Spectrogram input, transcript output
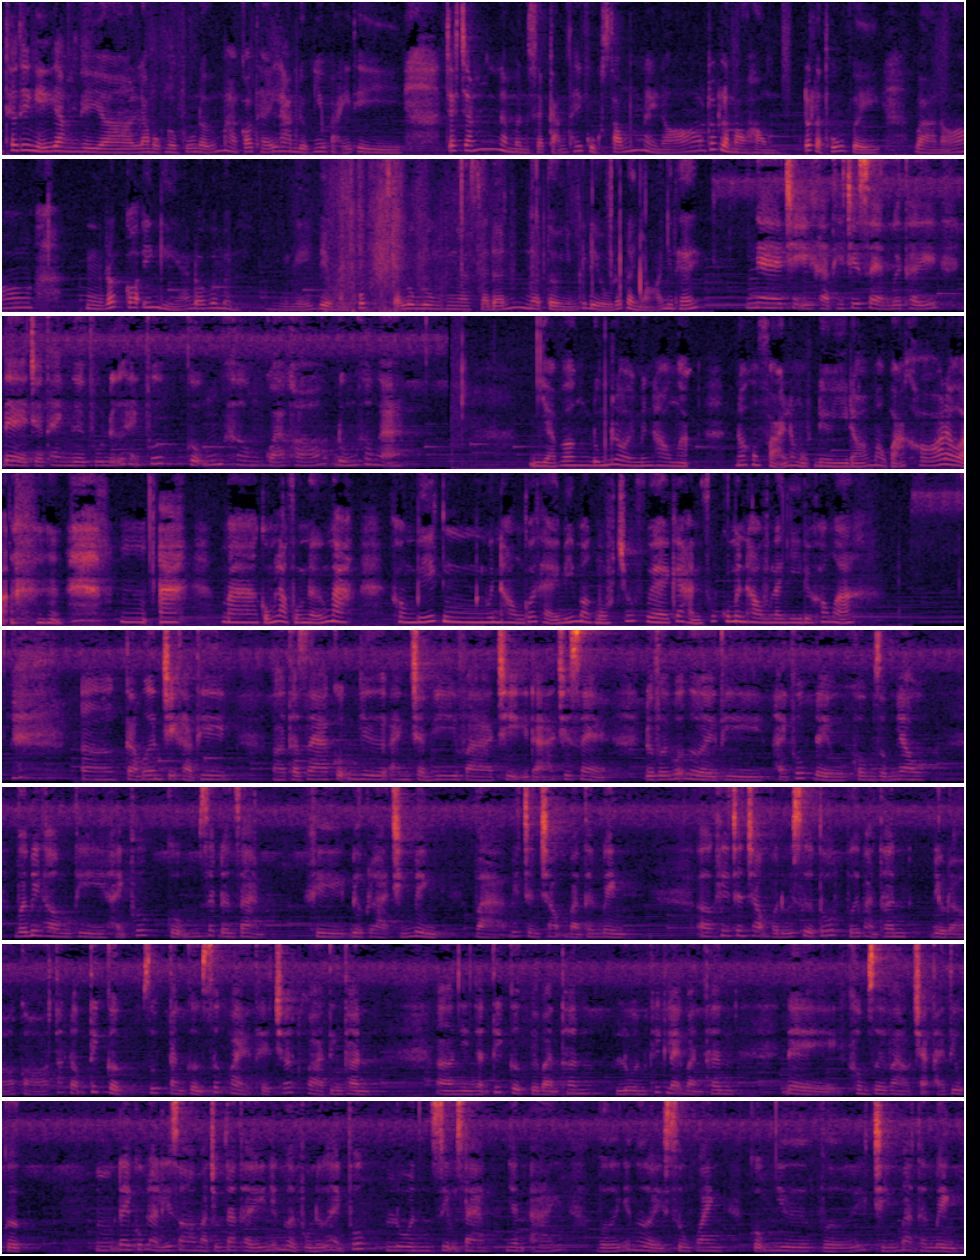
Theo thi nghĩ rằng thì uh, là một người phụ nữ mà có thể làm được như vậy thì chắc chắn là mình sẽ cảm thấy cuộc sống này nó rất là màu hồng rất là thú vị và nó ừ, rất có ý nghĩa đối với mình. Mình nghĩ điều hạnh phúc sẽ luôn luôn ờ, sẽ đến từ những cái điều rất là nhỏ như thế. Nghe chị Khả Thi chia sẻ mới thấy để trở thành người phụ nữ hạnh phúc cũng không quá khó, đúng không ạ? Dạ vâng, đúng rồi Minh Hồng ạ. Nó không phải là một điều gì đó mà quá khó đâu ạ. à, mà cũng là phụ nữ mà. Không biết Minh Hồng có thể bí mật một chút về cái hạnh phúc của Minh Hồng là gì được không ạ? À, cảm ơn chị Khả Thi À, thật ra cũng như anh Trần Huy và chị đã chia sẻ, đối với mỗi người thì hạnh phúc đều không giống nhau. Với Minh Hồng thì hạnh phúc cũng rất đơn giản khi được là chính mình và biết trân trọng bản thân mình. À, khi trân trọng và đối xử tốt với bản thân, điều đó có tác động tích cực giúp tăng cường sức khỏe thể chất và tinh thần. À, nhìn nhận tích cực về bản thân, luôn khích lệ bản thân để không rơi vào trạng thái tiêu cực Ừ, đây cũng là lý do mà chúng ta thấy những người phụ nữ hạnh phúc luôn dịu dàng nhân ái với những người xung quanh cũng như với chính bản thân mình.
